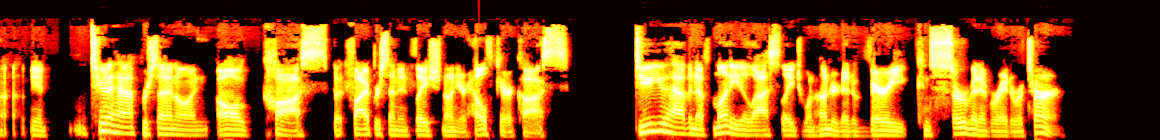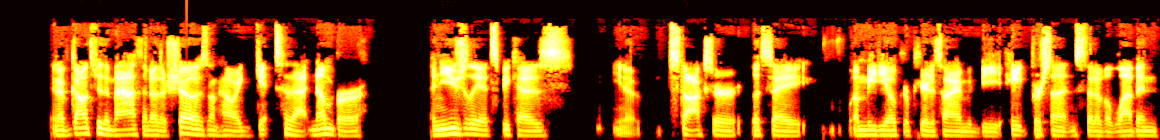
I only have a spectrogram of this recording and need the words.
uh, you know, two and a half percent on all costs, but five percent inflation on your healthcare costs. Do you have enough money to last till age 100 at a very conservative rate of return? And I've gone through the math and other shows on how I get to that number. And usually it's because, you know, stocks are, let's say, a mediocre period of time would be 8% instead of 11.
